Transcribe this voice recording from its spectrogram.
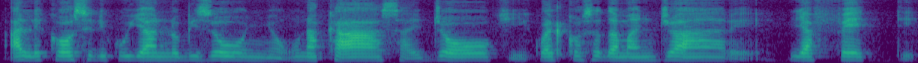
alle cose di cui hanno bisogno, una casa, i giochi, qualcosa da mangiare, gli affetti.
